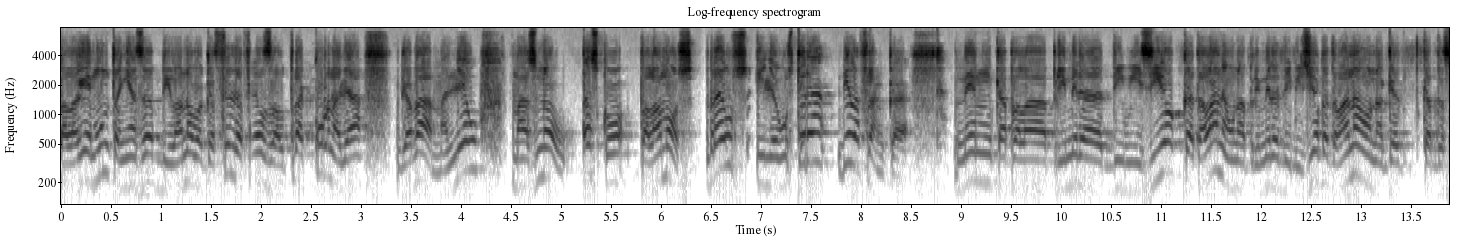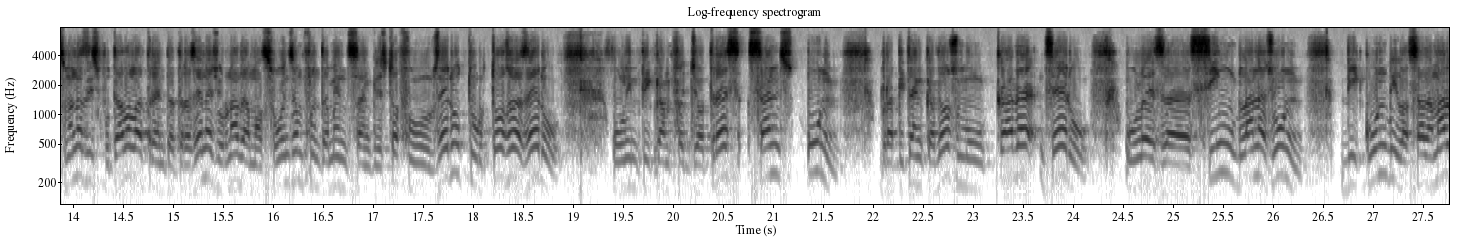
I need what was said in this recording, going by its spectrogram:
Balaguer, Muntanyesa, Vilanova, Castelldefels, el Prat, Cornellà, Gavà, Manlleu, Masnou, Escó, Palamós, Reus i Llagostera, Vilafranca. Anem cap a la primera divisió catalana, una primera divisió catalana on aquest cap de setmana es disputava la 33a jornada amb els següents enfrontaments. Sant Cristòfol 0, Tortosa 0, Olímpic en Fatjó 3, Sants 1, Rapitenca 2, Montcada 0, Olesa 5, Blanes 1, Vic 1, Vilassar de Mar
